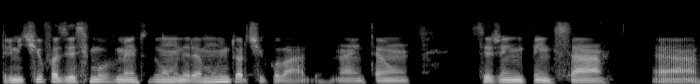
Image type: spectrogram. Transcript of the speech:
permitiu fazer esse movimento de uma maneira muito articulada. Né? Então, seja em pensar uh,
